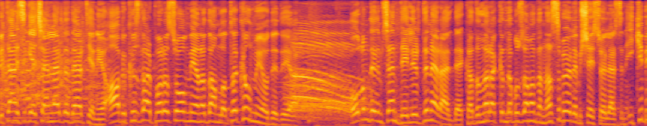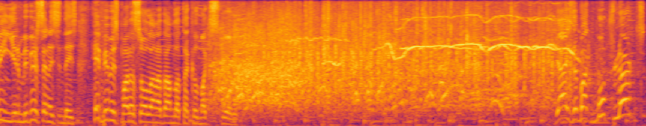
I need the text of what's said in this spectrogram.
bir tanesi geçenlerde dert yanıyor. Abi kızlar parası olmayan adamla takılmıyor dedi ya. Oğlum dedim sen delirdin herhalde. Kadınlar hakkında bu zamanda nasıl böyle bir şey söylersin? 2021 senesindeyiz. Hepimiz parası olan adamla takılmak istiyoruz. İşte bak bu flört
